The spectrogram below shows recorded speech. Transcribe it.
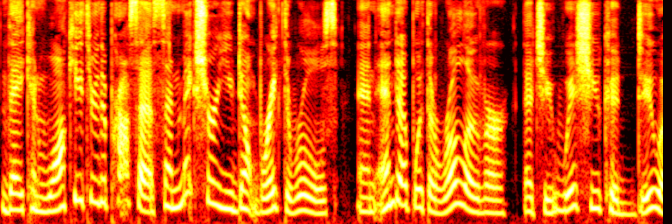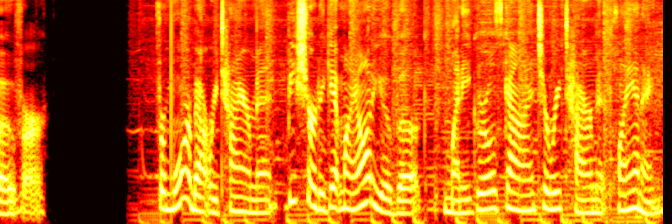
They can walk you through the process and make sure you don't break the rules and end up with a rollover that you wish you could do over. For more about retirement, be sure to get my audiobook, Money Girl's Guide to Retirement Planning.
